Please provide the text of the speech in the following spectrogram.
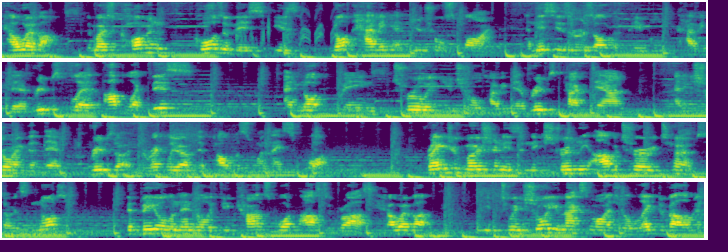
However, the most common cause of this is not having a neutral spine. And this is a result of people having their ribs flared up like this and not being truly neutral, having their ribs packed down and ensuring that their ribs are directly over their pelvis when they squat. Range of motion is an extremely arbitrary term, so it's not the be all and end all if you can't squat ass to grass. However, to ensure you maximize your leg development,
